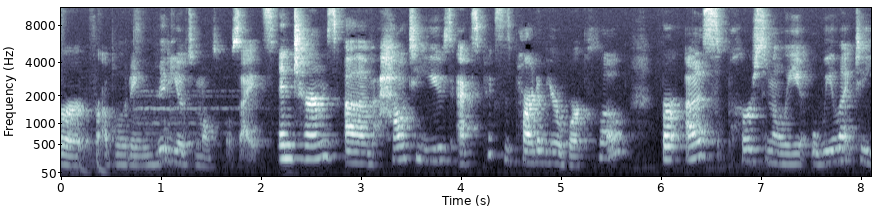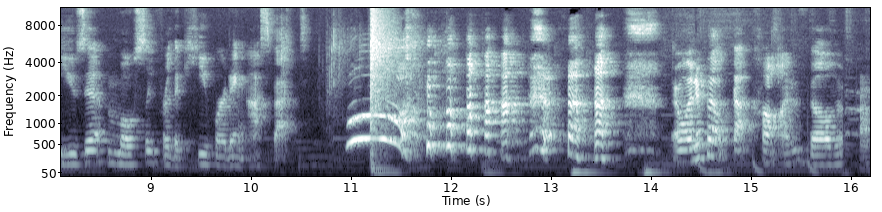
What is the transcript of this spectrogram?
for, for uploading video to multiple sites. In terms of how to use Xpiks as part of your workflow, for us personally, we like to use it mostly for the keywording aspect. I wonder if that got caught on film. Ah.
